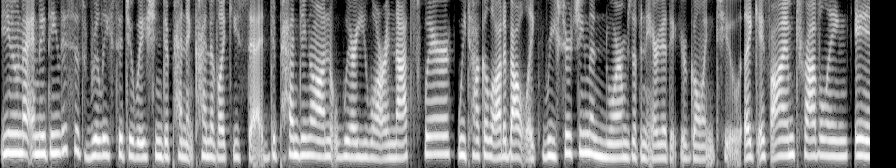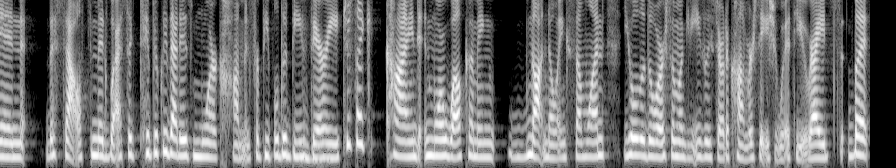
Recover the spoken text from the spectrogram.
you know, and I think this is really situation dependent, kind of like you said, depending on where you are. And that's where we talk a lot about like researching the norms of an area that you're going to. Like if I'm traveling in the South, the Midwest, like typically that is more common for people to be mm-hmm. very just like kind and more welcoming, not knowing someone. You hold the door, someone can easily start a conversation with you, right? But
